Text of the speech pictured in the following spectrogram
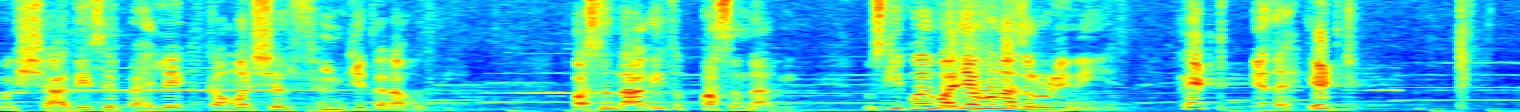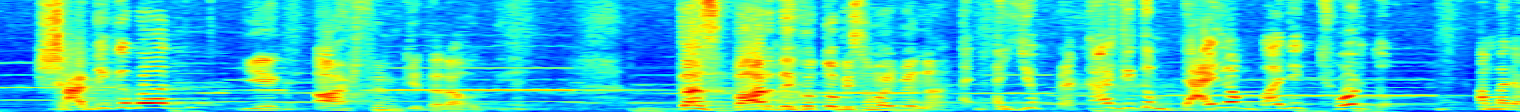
वो शादी से पहले एक कमर्शियल फ़िल्म की तरह होती। है पसंद आ गई तो पसंद आ गई। उसकी कोई वजह होना ज़रूरी नहीं है। हिट इज़ अ हिट शादी के बाद? ये एक आर्ट फ़िल्म की तरह होती। है दस बार देखो तो भी समझ में ना अयो प्रकाश जी तुम डायलॉग बाजी छोड़ दो। हमारा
